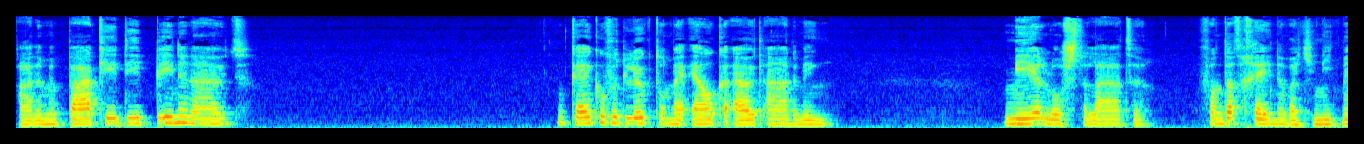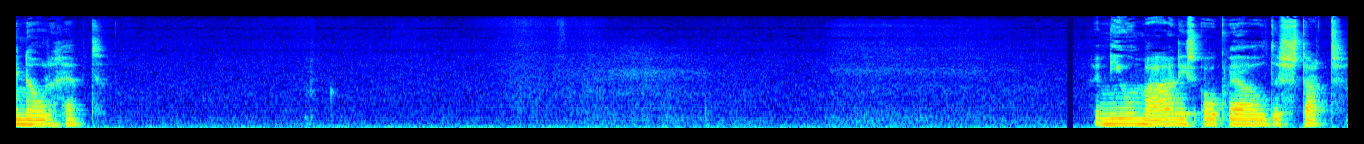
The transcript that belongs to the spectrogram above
Adem een paar keer diep in en uit. En kijk of het lukt om bij elke uitademing meer los te laten van datgene wat je niet meer nodig hebt. Een nieuwe maan is ook wel de start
